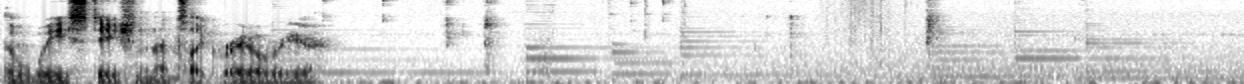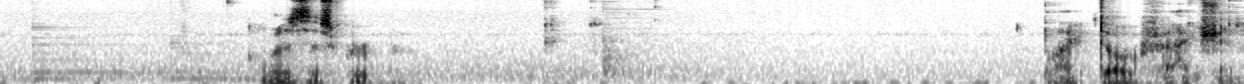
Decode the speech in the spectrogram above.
the way station that's like right over here. What is this group? Black Dog Faction.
